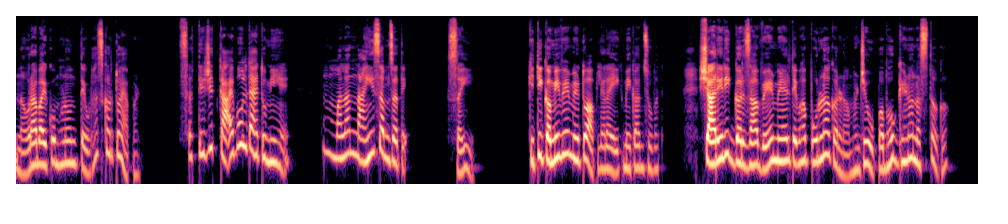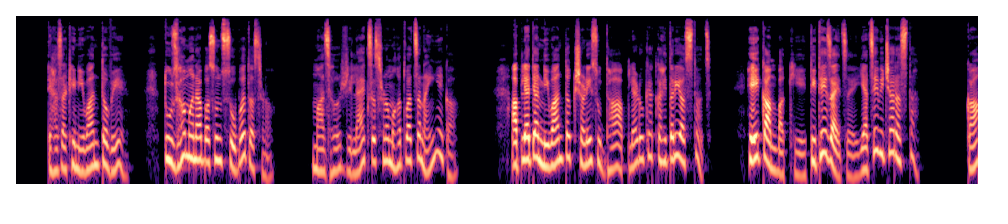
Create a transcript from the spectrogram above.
नवरा बायको म्हणून तेवढंच करतोय आपण. सत्यजित काय बोलताय तुम्ही हे? मला नाही समजते. सई किती कमी वेळ मिळतो आपल्याला एकमेकांसोबत? शारीरिक गरजा वेळ मिळेल तेव्हा पूर्ण करणं म्हणजे उपभोग घेणं नसतं ग. त्यासाठी निवांत वेळ. तुझं मनापासून सोबत असणं. माझं रिलॅक्स असणं महत्वाचं नाहीये का? आपल्या त्या निवांत क्षणीसुद्धा आपल्या डोक्यात काहीतरी असतंच. हे काम बाकी आहे तिथे जायचंय याचे विचार असतात. का?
